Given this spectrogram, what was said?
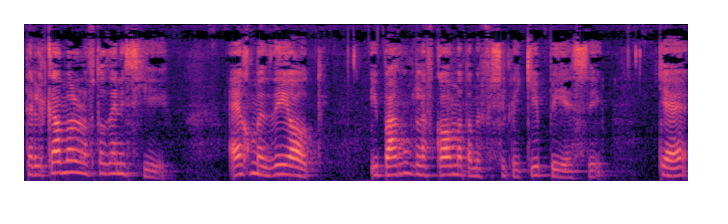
τελικά μάλλον αυτό δεν ισχύει. Έχουμε δει ότι υπάρχουν γλαυκόματα με φυσιολογική πίεση και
